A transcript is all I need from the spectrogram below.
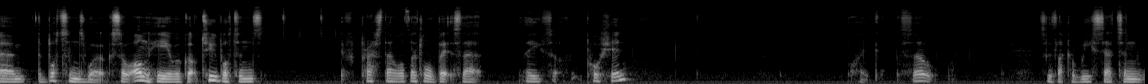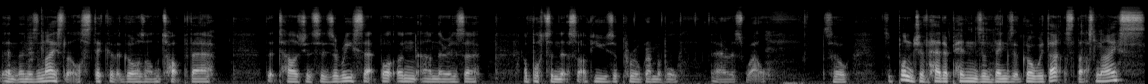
um, the buttons work. So on here we've got two buttons. If we press those little bits that they sort of push in, like so. So there's like a reset and, and then there's a nice little sticker that goes on top there that tells you there's a reset button and there is a, a button that's sort of user programmable there as well. So there's a bunch of header pins and things that go with that, so that's nice.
